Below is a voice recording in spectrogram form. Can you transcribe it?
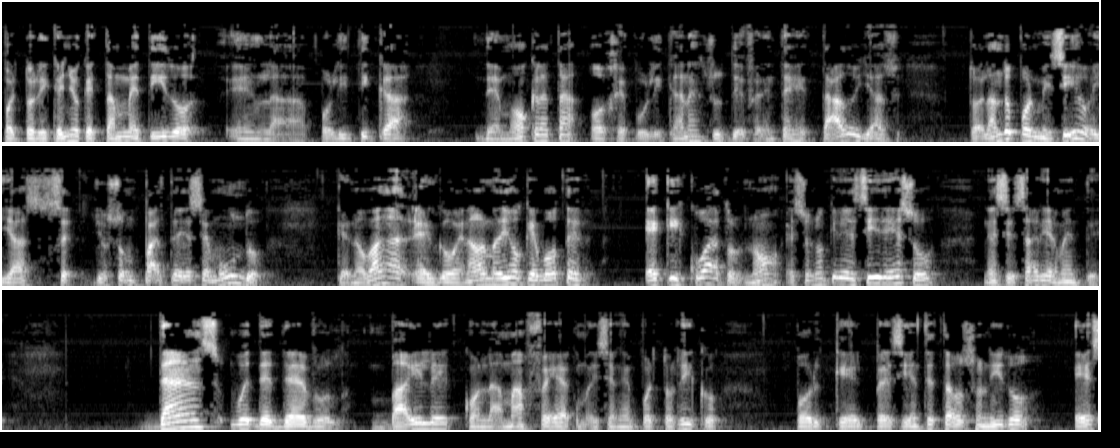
puertorriqueños que están metidos en la política demócrata o republicana en sus diferentes estados. Ya estoy hablando por mis hijos, ya yo son parte de ese mundo. Que no van a, el gobernador me dijo que vote X4. No, eso no quiere decir eso necesariamente. Dance with the devil, baile con la más fea, como dicen en Puerto Rico, porque el presidente de Estados Unidos es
